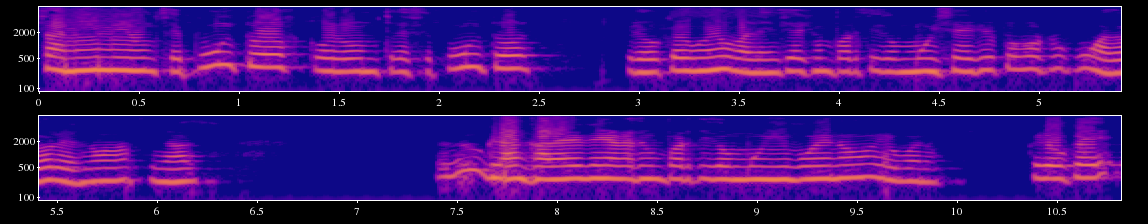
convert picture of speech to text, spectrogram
Sanime 11 puntos, Colón 13 puntos. Creo que bueno, Valencia es un partido muy serio todos los jugadores, ¿no? Al final. Gran Canaria hacer un partido muy bueno y bueno, creo que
